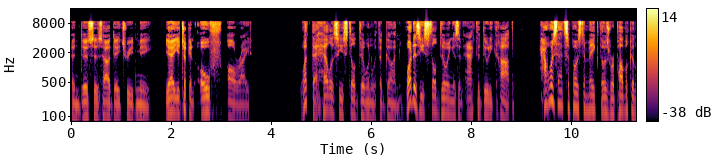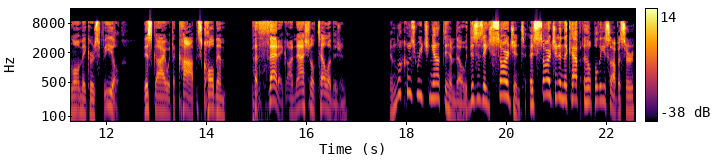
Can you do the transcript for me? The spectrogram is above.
and this is how they treat me. Yeah, you took an oath, all right. What the hell is he still doing with a gun? What is he still doing as an active duty cop? How is that supposed to make those Republican lawmakers feel? This guy with the cop has called them pathetic on national television. And look who's reaching out to him, though. This is a sergeant, a sergeant in the Capitol Hill police officer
